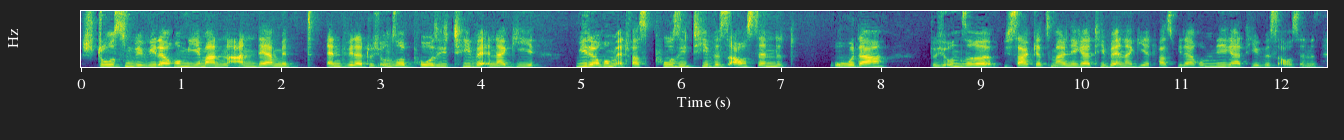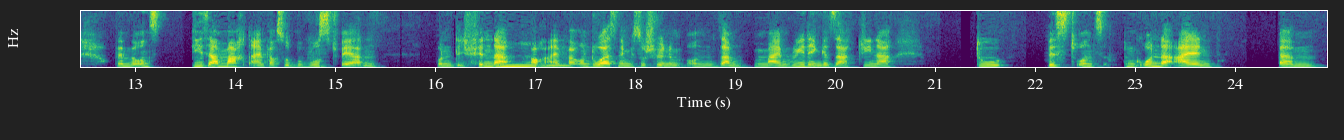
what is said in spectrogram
stoßen wir wiederum jemanden an, der mit entweder durch unsere positive Energie wiederum etwas Positives aussendet oder durch unsere, ich sage jetzt mal, negative Energie etwas wiederum Negatives aussendet. Wenn wir uns dieser Macht einfach so bewusst werden, und ich finde mm. auch einfach, und du hast nämlich so schön in, unserem, in meinem Reading gesagt, Gina, du bist uns im Grunde allen ähm,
